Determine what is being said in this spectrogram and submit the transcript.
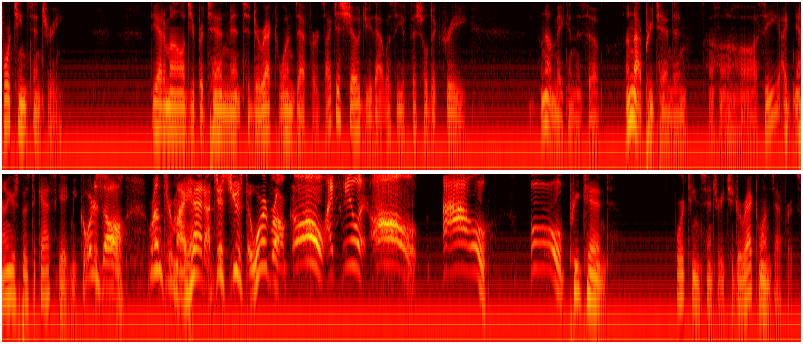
14th century. The etymology pretend meant to direct one's efforts. I just showed you that was the official decree. I'm not making this up. I'm not pretending. See, I, now you're supposed to castigate me. Cortisol, run through my head. I've just used the word wrong. Oh, I feel it. Oh, ow. Oh, pretend. 14th century to direct one's efforts.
